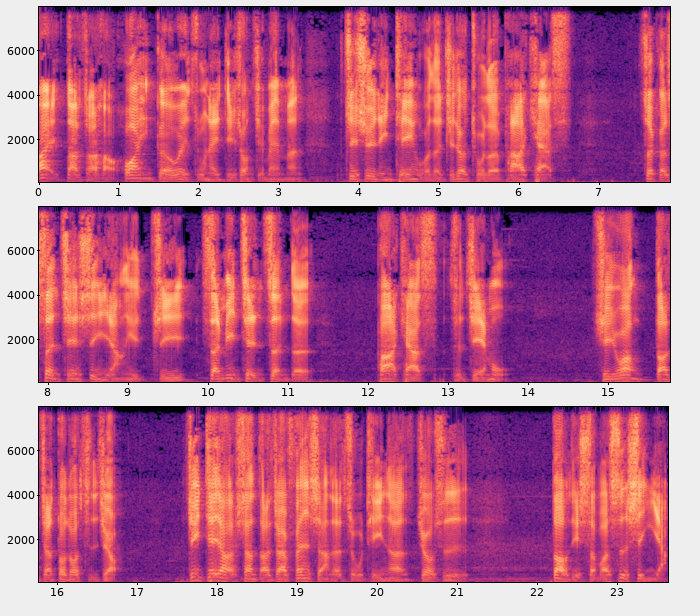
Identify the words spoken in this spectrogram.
嗨，大家好，欢迎各位族内弟兄姐妹们继续聆听我的基督徒的 Podcast，这个圣经信仰以及生命见证的 Podcast 的节目，希望大家多多指教。今天要向大家分享的主题呢，就是到底什么是信仰，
